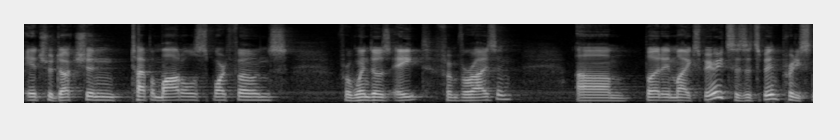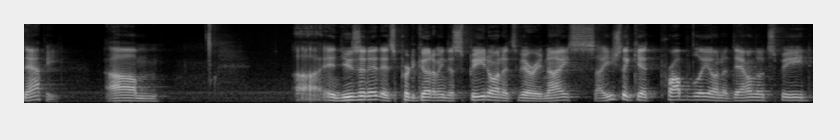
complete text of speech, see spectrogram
introduction type of models, smartphones for Windows 8 from Verizon. Um, but in my experiences, it's been pretty snappy. Um, uh, in using it, it's pretty good. I mean, the speed on it's very nice. I usually get probably on a download speed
